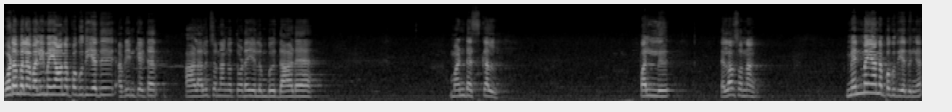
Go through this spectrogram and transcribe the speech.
உடம்புல வலிமையான பகுதி எது? அப்படின்னு கேட்டார். ஆளாளு சொன்னாங்க தொடை எலும்பு தாடை மண்டஸ்கல் பல்லு எல்லாம் சொன்னாங்க. மென்மையான பகுதி எதுங்க?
